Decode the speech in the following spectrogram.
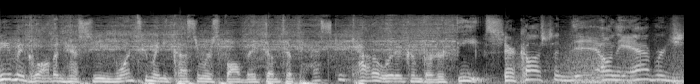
Steve McLaughlin has seen one too many customers fall victim to pesky catalytic converter thieves. They're costing, on the average,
